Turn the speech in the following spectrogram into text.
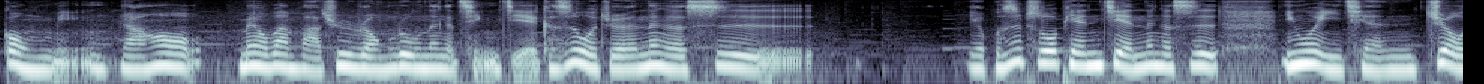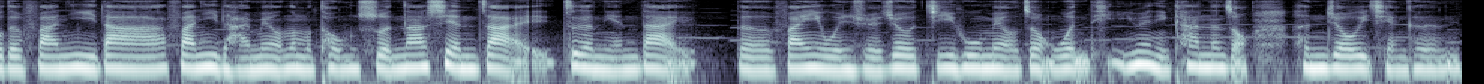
共鸣，然后。没有办法去融入那个情节，可是我觉得那个是，也不是说偏见，那个是因为以前旧的翻译，大家翻译的还没有那么通顺。那现在这个年代的翻译文学就几乎没有这种问题，因为你看那种很久以前，可能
